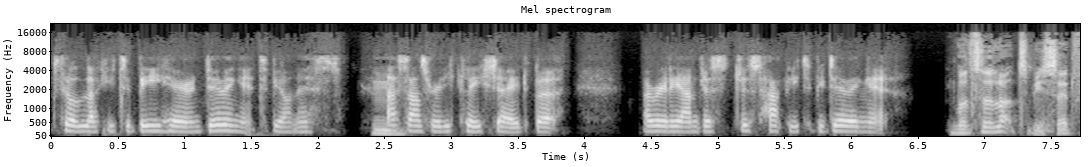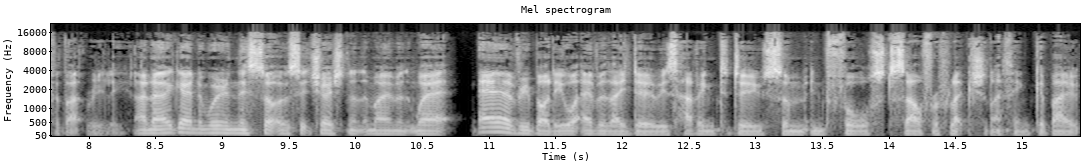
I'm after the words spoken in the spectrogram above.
feel lucky to be here and doing it. To be honest, mm. that sounds really cliched, but I really am just just happy to be doing it. Well, there's a lot to be said for that, really. And again, we're in this sort of situation at the moment where everybody, whatever they do, is having to do some enforced self-reflection. I think about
